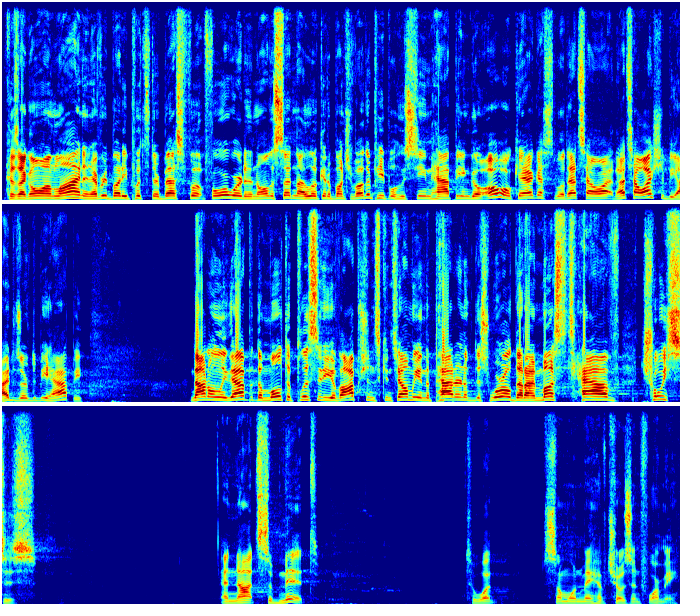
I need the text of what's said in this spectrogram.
Because I go online and everybody puts their best foot forward, and all of a sudden I look at a bunch of other people who seem happy and go, oh, okay, I guess, well, that's how I, that's how I should be. I deserve to be happy. Not only that, but the multiplicity of options can tell me in the pattern of this world that I must have choices and not submit to what someone may have chosen for me.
